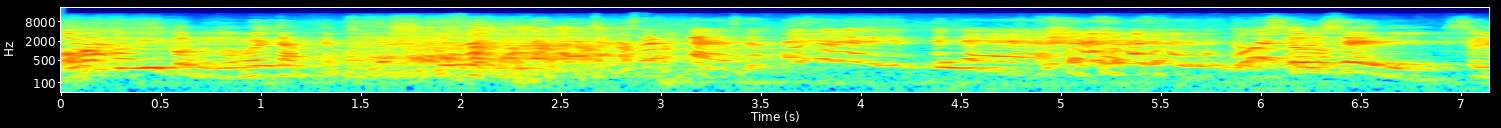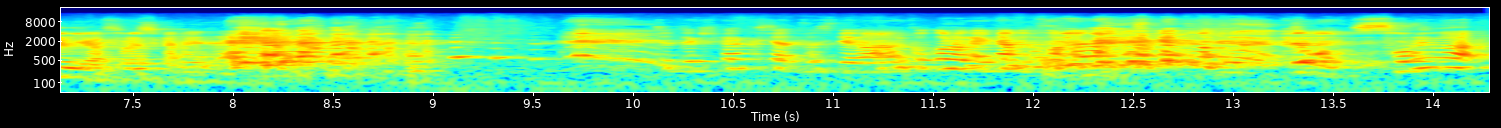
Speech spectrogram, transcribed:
おばかみーこの呪いだって。これさっきからずっとそれ言ってて。どうし人のせいにするにはそれしかない ちょっと企画者としては心が痛むところなんですけど。でもそれは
